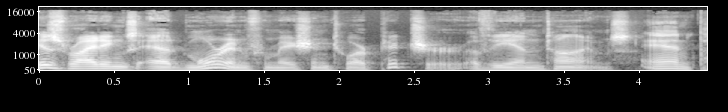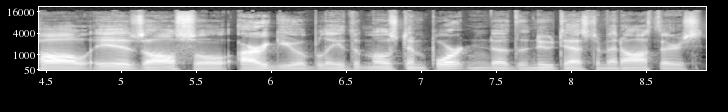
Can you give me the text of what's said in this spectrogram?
His writings add more information to our picture of the end times. And Paul is also arguably the most important of the New Testament authors.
